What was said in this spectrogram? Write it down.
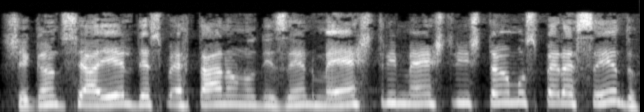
Chegando-se a ele, despertaram-no, dizendo: Mestre, mestre, estamos perecendo.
